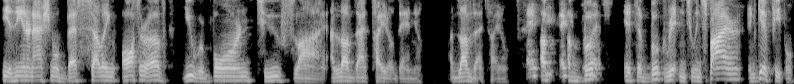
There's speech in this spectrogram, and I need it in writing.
He is the international best selling author of You Were Born to Fly. I love that title, Daniel. I love that title. Thank you. A, Thank a you book, much. It's a book written to inspire and give people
